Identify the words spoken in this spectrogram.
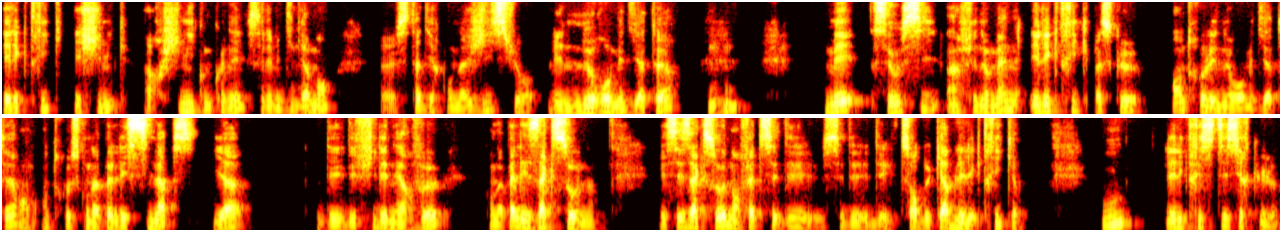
électrique et chimique. Alors, chimique, on connaît, c'est les médicaments, mmh. euh, c'est-à-dire qu'on agit sur les neuromédiateurs, mmh mais c'est aussi un phénomène électrique parce que entre les neuromédiateurs, entre ce qu'on appelle les synapses, il y a des, filets nerveux qu'on appelle les axones. Et ces axones, en fait, c'est des, des, sortes de câbles électriques où l'électricité circule.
